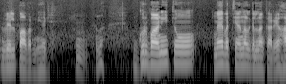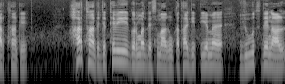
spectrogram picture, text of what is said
ਵਿਲ ਪਾਵਰ ਨਹੀਂ ਹੈਗੀ। ਹੂੰ। ਹੈਨਾ? ਗੁਰਬਾਣੀ ਚੋਂ ਮੈਂ ਬੱਚਿਆਂ ਨਾਲ ਗੱਲਾਂ ਕਰ ਰਿਹਾ ਹਰ ਥਾਂ ਤੇ ਹਰ ਥਾਂ ਤੇ ਜਿੱਥੇ ਵੀ ਗੁਰਮਤ ਦੇ ਸਮਾਗਮ ਕਥਾ ਕੀਤੀ ਹੈ ਮੈਂ ਯੂਥ ਦੇ ਨਾਲ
